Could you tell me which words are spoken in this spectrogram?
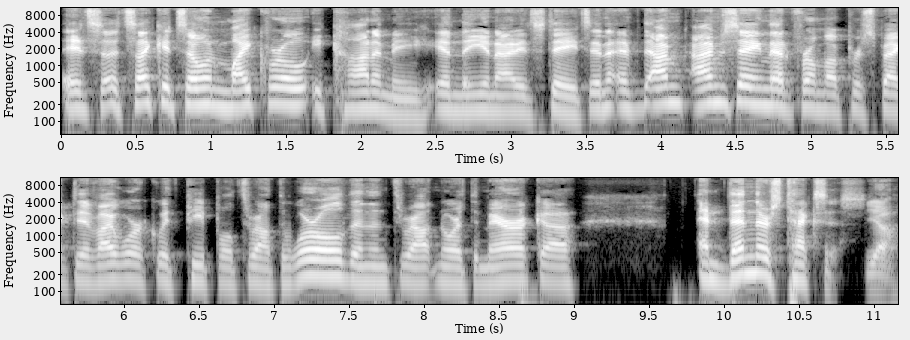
It's it's like its own micro economy in the United States, and I'm I'm saying that from a perspective. I work with people throughout the world, and then throughout North America, and then there's Texas. Yeah,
